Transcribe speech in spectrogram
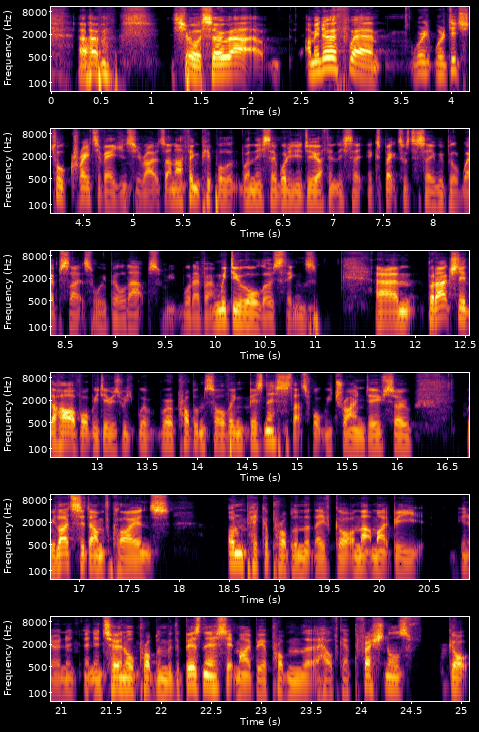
Um, sure. So uh, i mean earthware we're, we're a digital creative agency, right? And I think people, when they say, "What do you do?" I think they say, expect us to say we build websites or we build apps, whatever, and we do all those things. Um, but actually, the heart of what we do is we, we're, we're a problem-solving business. That's what we try and do. So we like to sit down with clients, unpick a problem that they've got, and that might be, you know, an, an internal problem with the business. It might be a problem that healthcare professionals got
